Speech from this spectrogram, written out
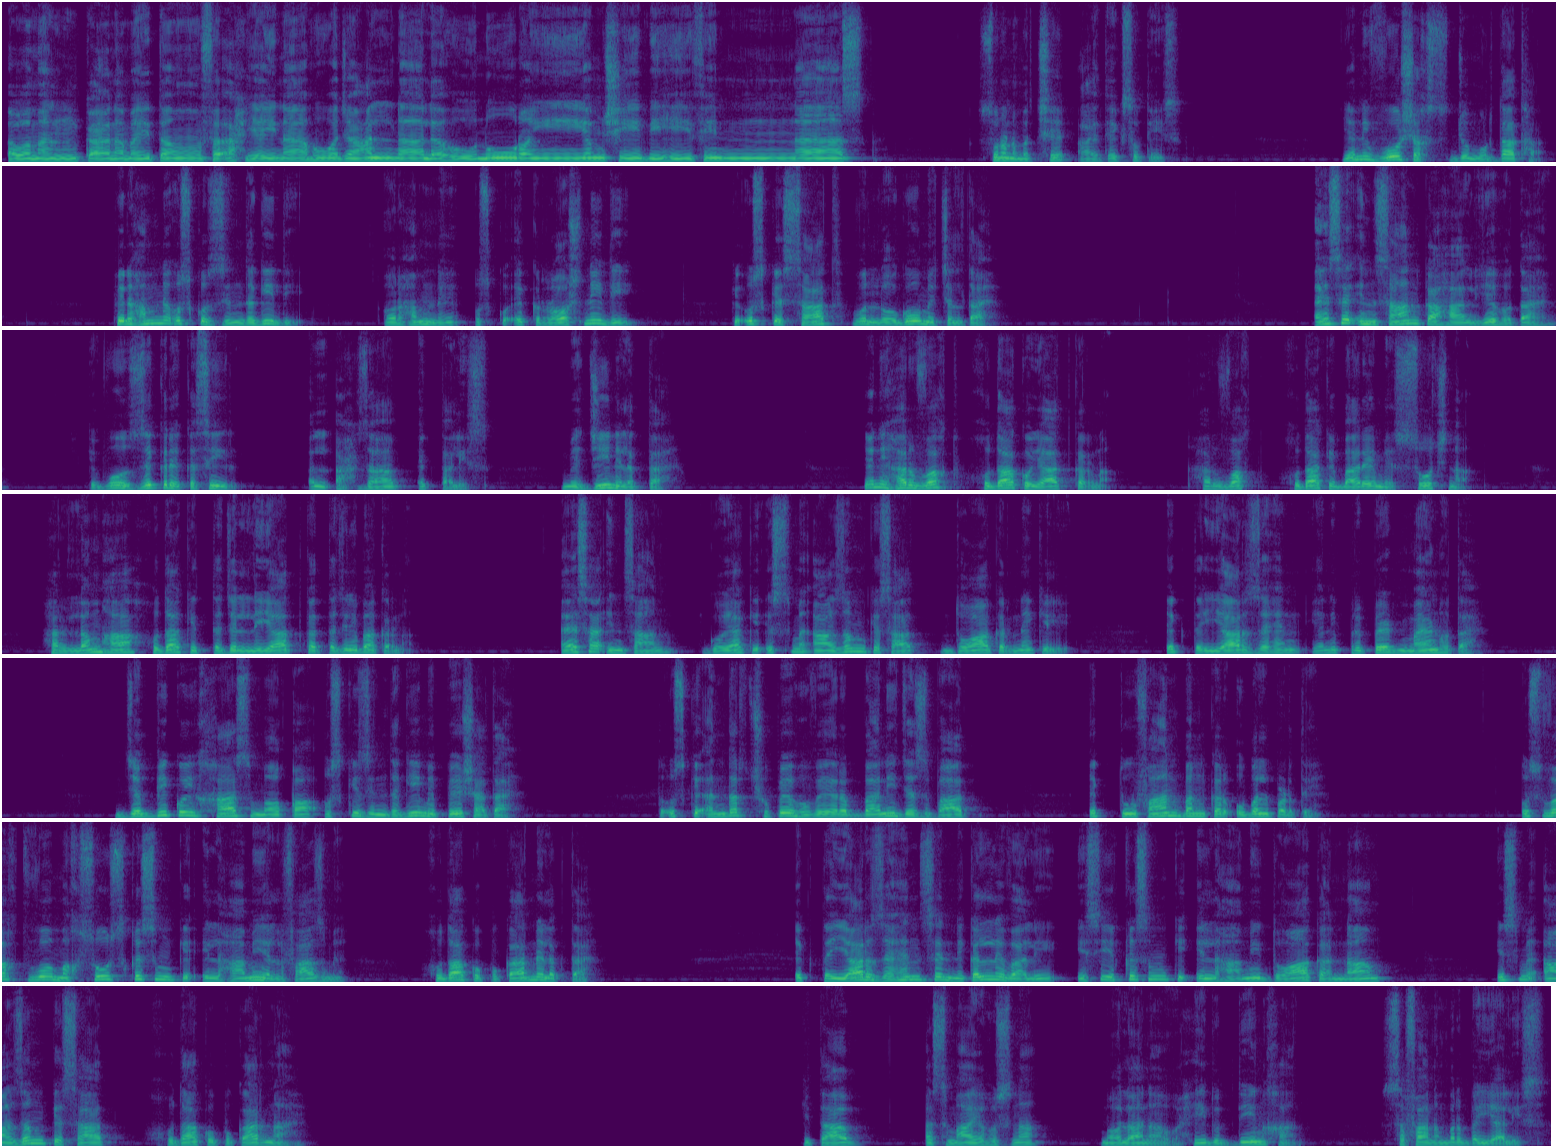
اومن كان ميتا فأحييناه وجعلنا له نورا يمشي به في الناس۔ سورہ نمبر 6 آیت 130 یعنی وہ شخص جو مردہ تھا۔ پھر ہم نے اس کو زندگی دی اور ہم نے اس کو ایک روشنی دی کہ اس کے ساتھ وہ لوگوں میں چلتا ہے۔ ایسے انسان کا حال یہ ہوتا ہے کہ وہ ذکر کثیر الاحزاب اکتالیس میں جینے لگتا ہے۔ یعنی ہر وقت خدا کو یاد کرنا، ہر وقت خدا کے بارے میں سوچنا، ہر لمحہ خدا کی تجلیات کا تجربہ کرنا۔ ایسا انسان گویا کہ اسم اعظم کے ساتھ دعا کرنے کے لیے ایک تیار ذہن یعنی پریپیڈ مائنڈ ہوتا ہے۔ جب بھی کوئی خاص موقع اس کی زندگی میں پیش آتا ہے، تو اس کے اندر چھپے ہوئے ربانی جذبات ایک طوفان بن کر ابل پڑتے ہیں۔ اس وقت وہ مخصوص قسم کے الہامی الفاظ میں خدا کو پکارنے لگتا ہے۔ ایک تیار ذہن سے نکلنے والی اسی قسم کی الہامی دعا کا نام اس میں اعظم کے ساتھ خدا کو پکارنا ہے۔ کتاب اسماء حسنہ، مولانا وحید الدین خان، صفحہ نمبر بیالیس۔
